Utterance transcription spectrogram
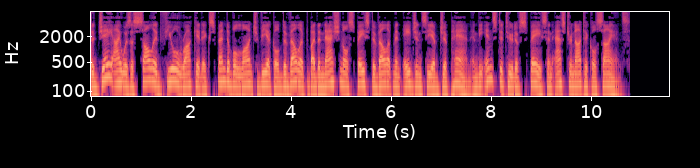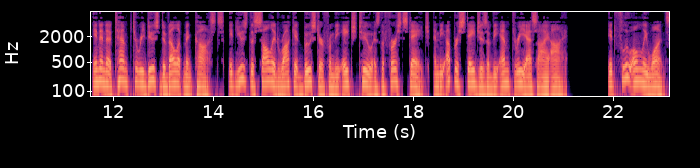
The JI was a solid-fuel rocket expendable launch vehicle developed by the National Space Development Agency of Japan and the Institute of Space and Astronautical Science. In an attempt to reduce development costs, it used the solid rocket booster from the H-2 as the first stage, and the upper stages of the M3SII. It flew only once,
